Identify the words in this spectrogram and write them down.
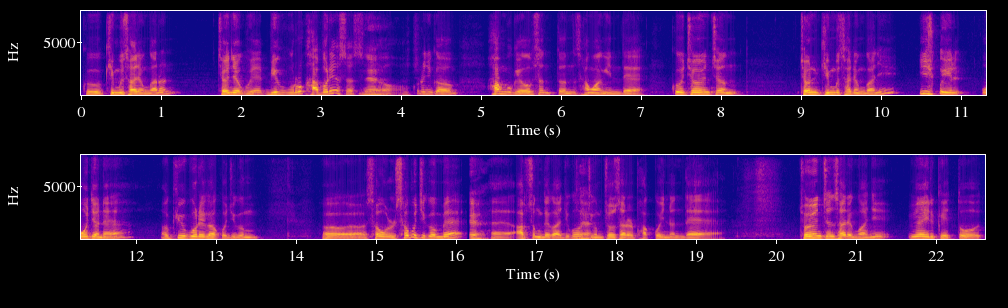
그 기무사령관은 전역 후에 미국으로 가버렸었어요. 네, 그러니까 한국에 없었던 상황인데 그 조현천 전 기무사령관이 29일 오전에 어, 귀국을 해갖고 지금 어, 서울 서부지검에 네. 에, 압송돼 가지고 네. 지금 조사를 받고 있는데 조현천 사령관이 왜 이렇게 또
